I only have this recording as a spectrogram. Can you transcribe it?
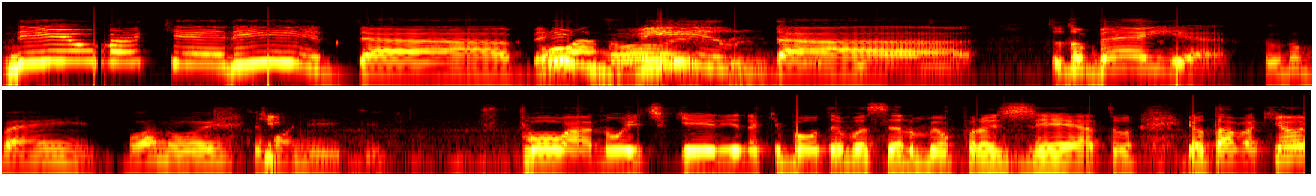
Nilma, querida! Bem-vinda! Tudo bem? Tudo bem. Boa noite, que... Monique. Boa noite, querida. Que bom ter você no meu projeto. Eu estava aqui antes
